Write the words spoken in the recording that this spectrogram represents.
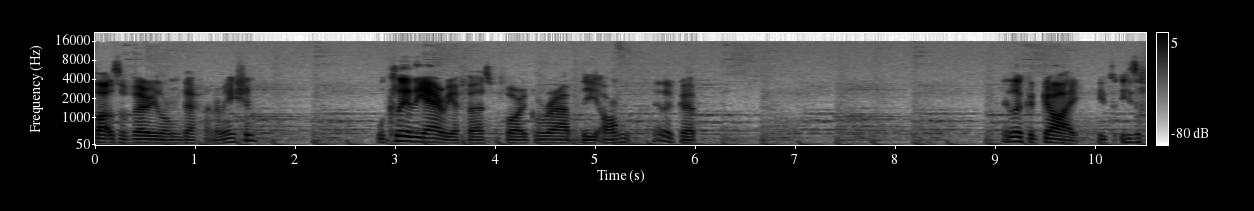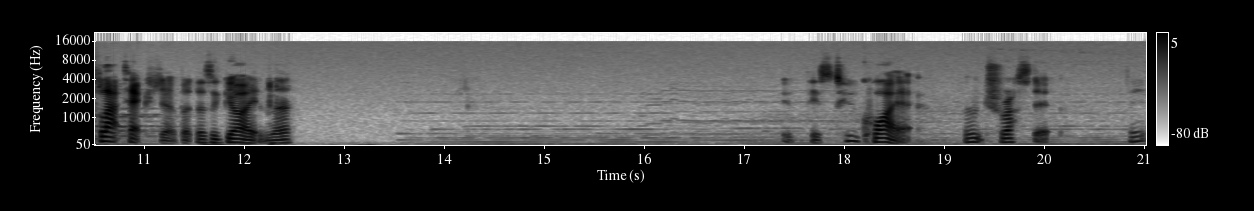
That was a very long death animation. We'll clear the area first before I grab the on. Hey, look up. Hey, look, a guy. He's, he's a flat texture, but there's a guy in there. It, it's too quiet. I don't trust it. it?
